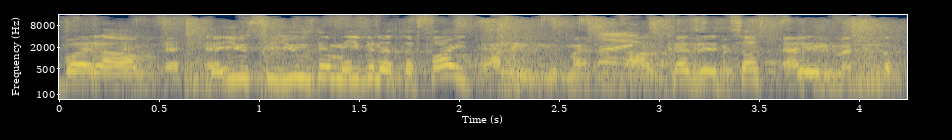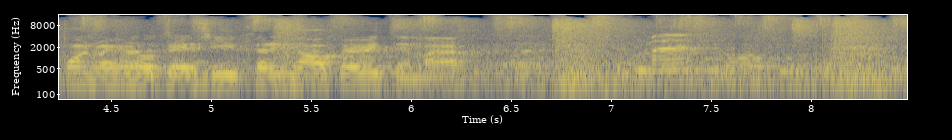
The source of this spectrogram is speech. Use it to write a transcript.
But um, they used to use them even at the fights. Elie, you're messing Like- up. 'Cause it's such- Elie, you're messing the point right here on the Okay. tape. See, you're cutting off everything, man. Man.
